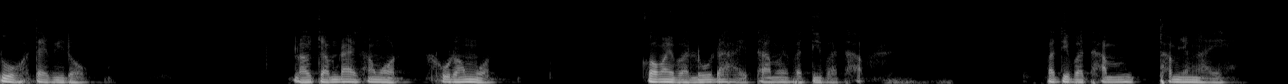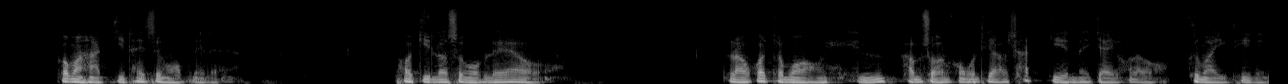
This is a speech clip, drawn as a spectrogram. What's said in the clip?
ตู้พระไตรปิฎกเราจำได้ทั้งหมด รู้ทั้งหมด ก็ไม่บรรลุได้ถ้าไม่ปฏิบัติธรรม ปฏิบัติธรรมทำยังไง ก็มาหัดจิตให้สงบนี่แหละ พอจิตเราสงบแล้ว เราก็จะมองเห็นคำสอนของพระพุทธเจ้าชัดเจนในใจของเราขึ้นมาอีกทีหนึ่ง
